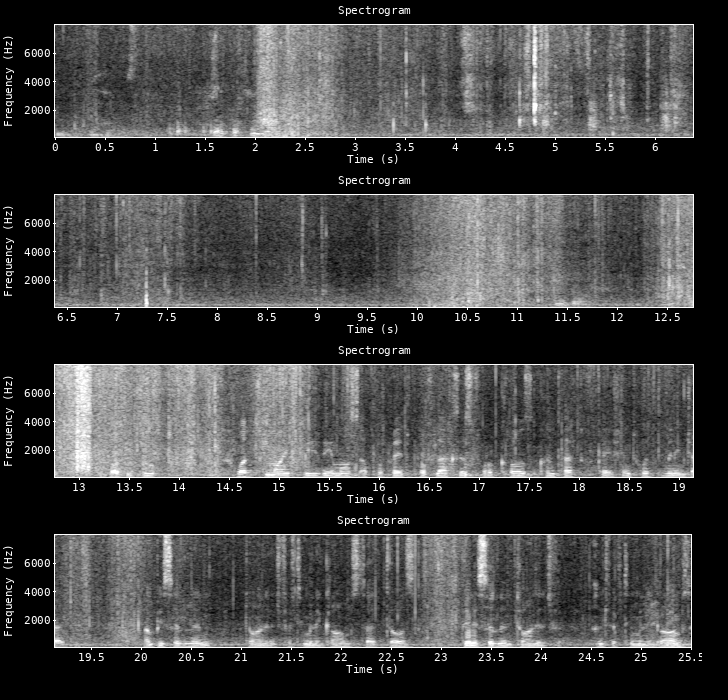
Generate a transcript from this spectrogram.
What might be the most appropriate prophylaxis for close contact of patient with meningitis? Ampicillin 250 milligrams that dose, penicillin 250 milligrams,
